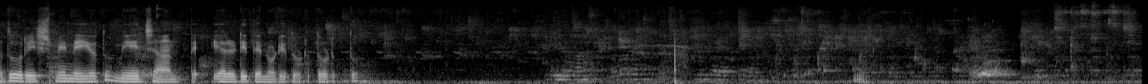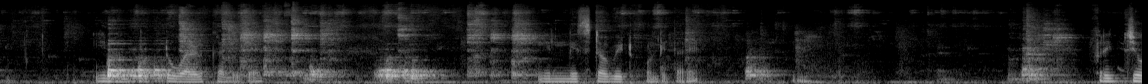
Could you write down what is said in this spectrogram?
ಅದು ರೇಷ್ಮೆ ನೇಯೋದು ಮೇಜ ಅಂತೆ. ಎರಡಿದೆ ನೋಡಿ ದೊಡ್ಡ ದೊಡ್ಡದು. ಇನ್ನೊಂದು ಪುಟ್ಟು ಒರಳ್ಕಲ್ಲಿದೆ ಇಲ್ಲಿ ಸ್ಟವ್ ಇಟ್ಕೊಂಡಿದ್ದಾರೆ. ಫ್ರಿಜ್ಜು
